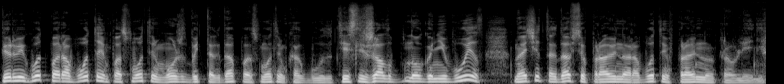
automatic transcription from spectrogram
Первый год поработаем, посмотрим, может быть, тогда посмотрим, как будут. Если жалоб много не будет, значит, тогда все правильно, работаем в правильном направлении.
